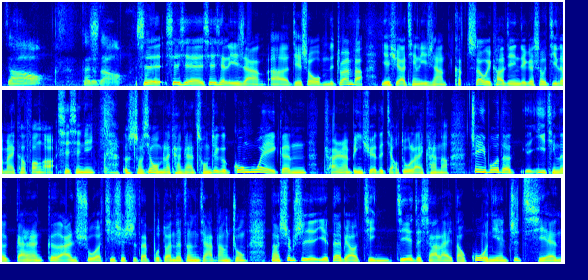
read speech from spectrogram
早。大家早，是谢谢谢谢李市长啊、呃，接受我们的专访。也许要请理事长靠稍微靠近这个手机的麦克风啊，谢谢您。首先，我们来看看从这个公卫跟传染病学的角度来看呢，这一波的疫情的感染个案数啊，其实是在不断的增加当中。那是不是也代表紧接着下来到过年之前，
